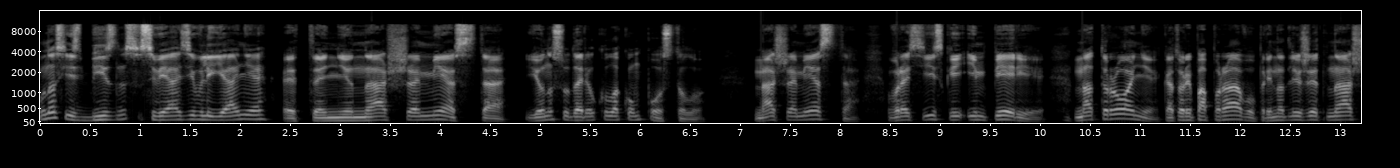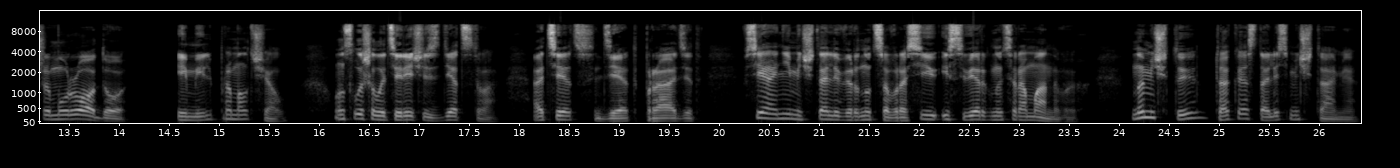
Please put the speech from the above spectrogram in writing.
У нас есть бизнес, связи, влияние». «Это не наше место», — Йонас ударил кулаком по столу. «Наше место в Российской империи, на троне, который по праву принадлежит нашему роду». Эмиль промолчал. Он слышал эти речи с детства. Отец, дед, прадед — все они мечтали вернуться в Россию и свергнуть Романовых. Но мечты так и остались мечтами.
